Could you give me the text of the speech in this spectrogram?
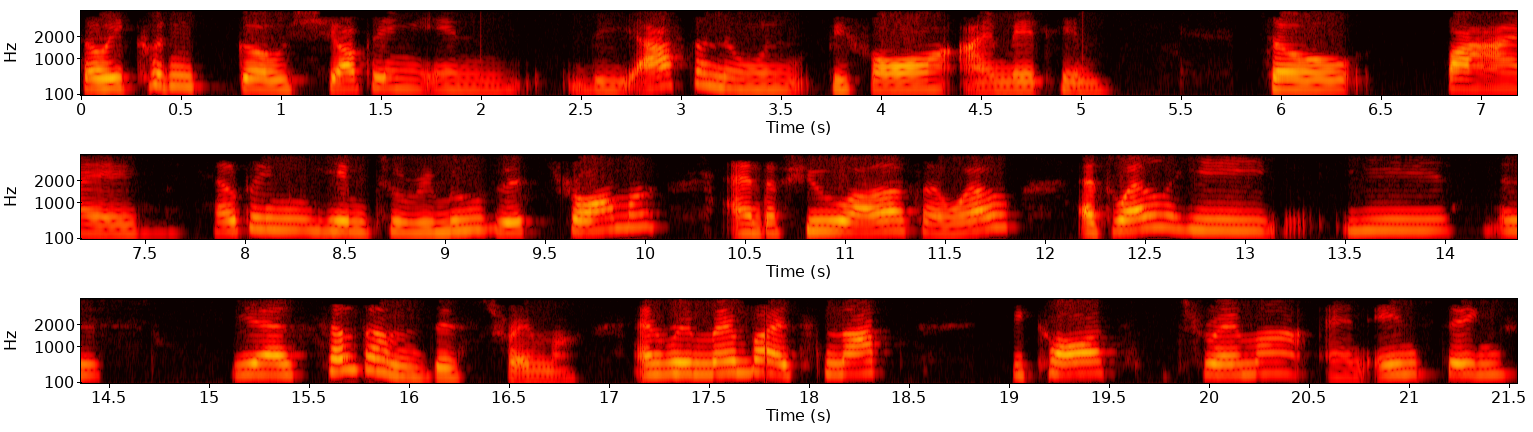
So he couldn't go shopping in the afternoon before I met him. So by helping him to remove this trauma and a few others as well, as well he he is he has seldom this tremor. And remember, it's not because tremor and instincts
